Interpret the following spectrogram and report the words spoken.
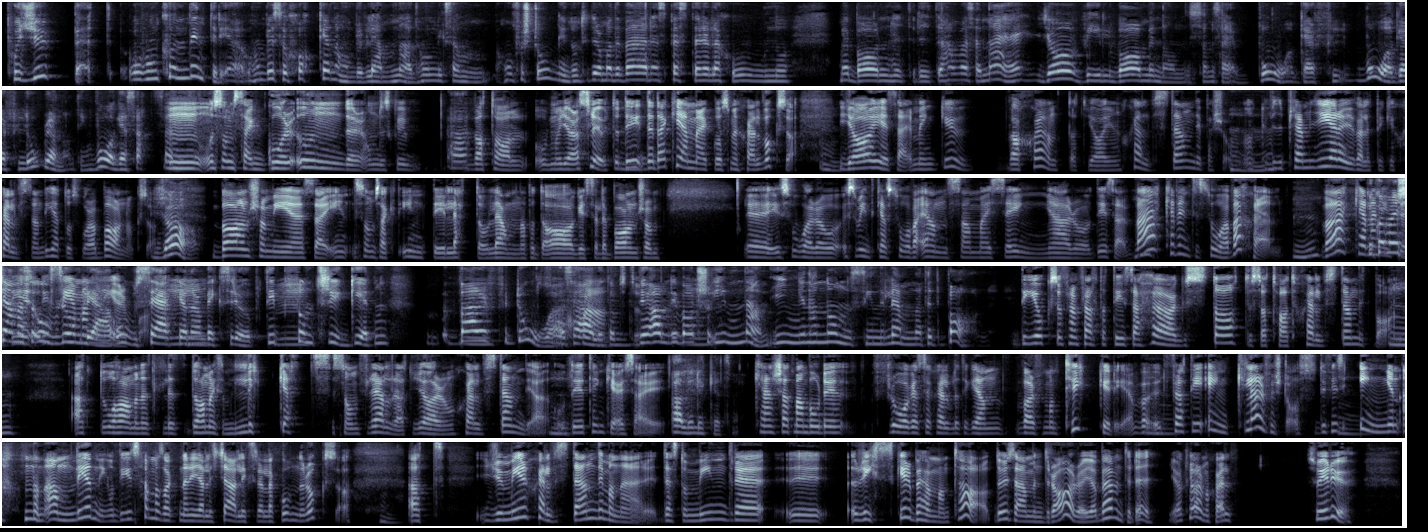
på djupet. Och hon kunde inte det. Hon blev så chockad när hon blev lämnad. Hon, liksom, hon förstod inte. Hon tyckte de hade världens bästa relation. Och med barnen hit och dit. Och han var så här, nej, jag vill vara med någon som så här, vågar, vågar förlora någonting. Vågar satsa. Mm, och som så här, går under om det skulle ja. vara tal om att göra slut. Och det, mm. det där kan jag märka hos mig själv också. Mm. Jag är så här, men gud vad skönt att jag är en självständig person. Mm. Och vi premierar ju väldigt mycket självständighet hos våra barn också. Ja. Barn som är så här, in, som sagt inte är lätta att lämna på dagis eller barn som eh, är svåra och som inte kan sova ensamma i sängar och det är så här, va kan inte sova själv? Mm. Va kan Då kommer man känna sig oroliga, osäkra mm. när de mm. växer upp. Det är mm. sån trygghet. Men varför då? Alltså, ärligt, det har aldrig varit så mm. innan. Ingen har någonsin lämnat ett barn det är också framförallt att det är så hög status att ha ett självständigt barn. Mm. Att då har man, ett, då har man liksom lyckats som förälder att göra dem självständiga. Mm. Och det tänker jag är så här. Aldrig lyckats med. Kanske att man borde fråga sig själv lite grann varför man tycker det. Mm. För att det är enklare förstås. Det finns mm. ingen annan anledning. Och det är samma sak när det gäller kärleksrelationer också. Mm. Att ju mer självständig man är desto mindre eh, risker behöver man ta. Då är det så här, men dra då, jag behöver inte dig, jag klarar mig själv. Så är det ju.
